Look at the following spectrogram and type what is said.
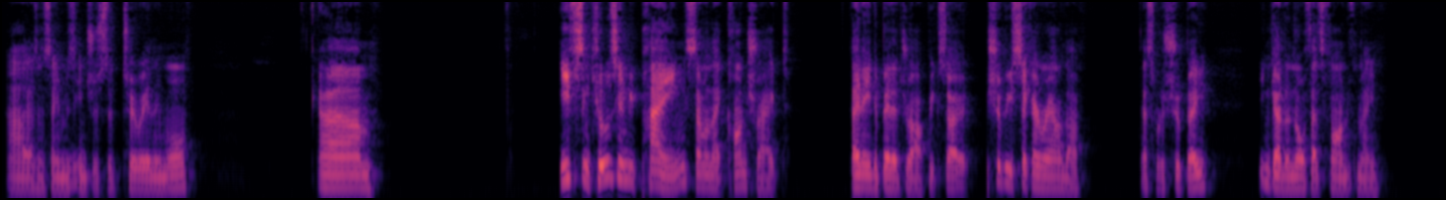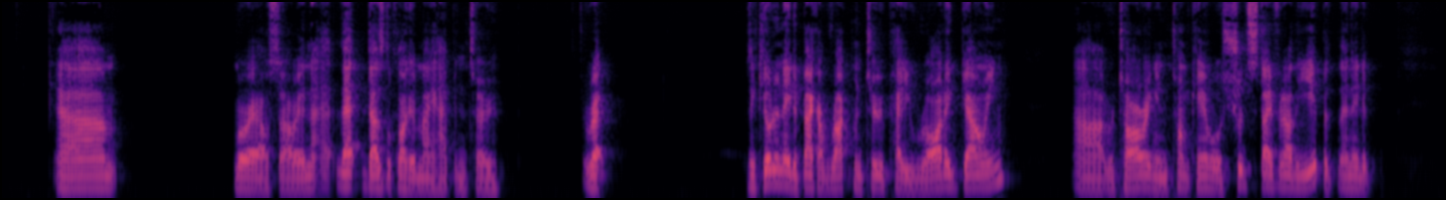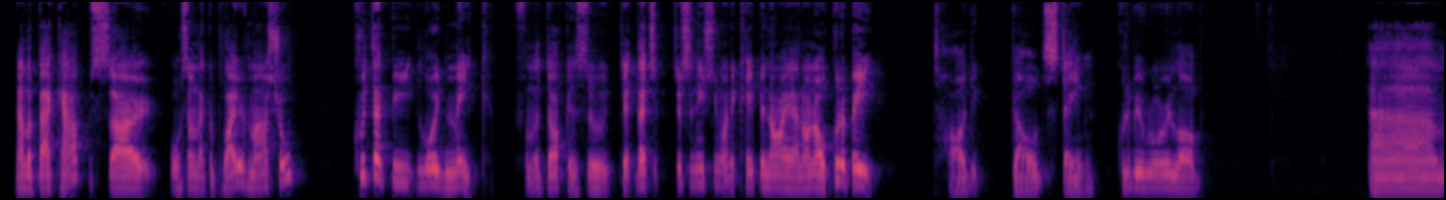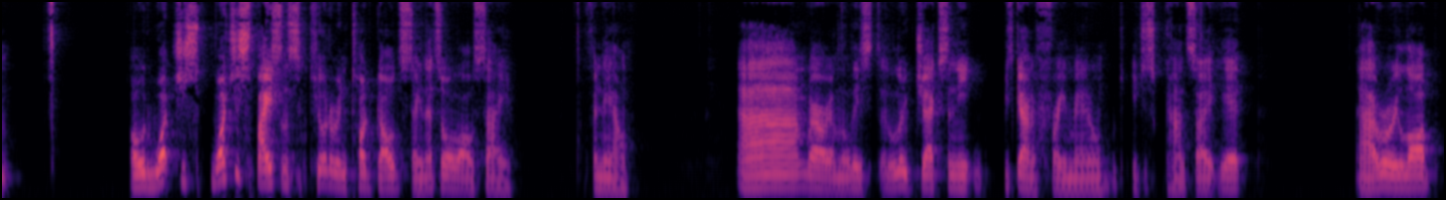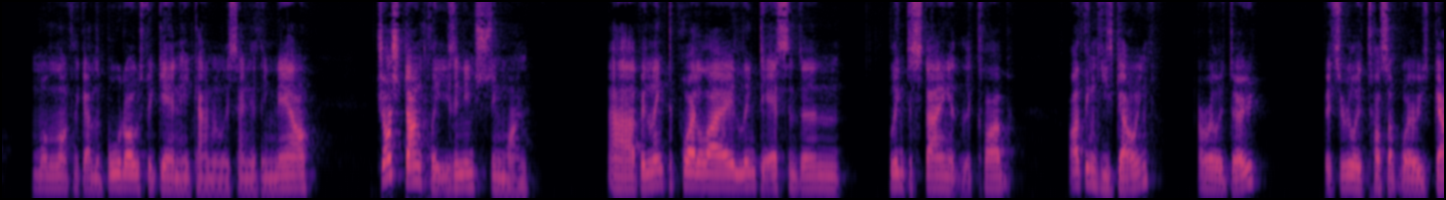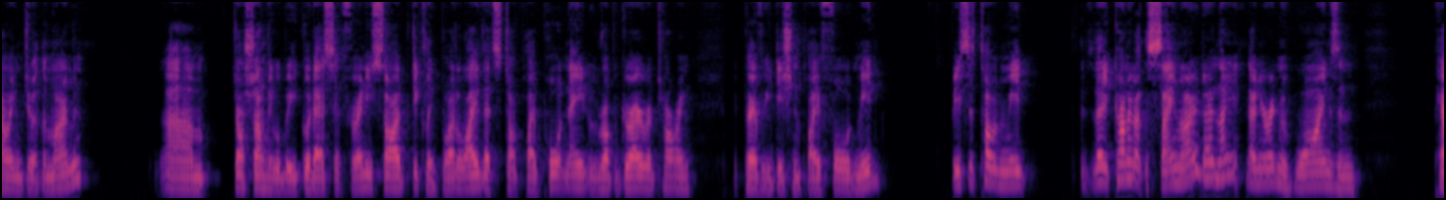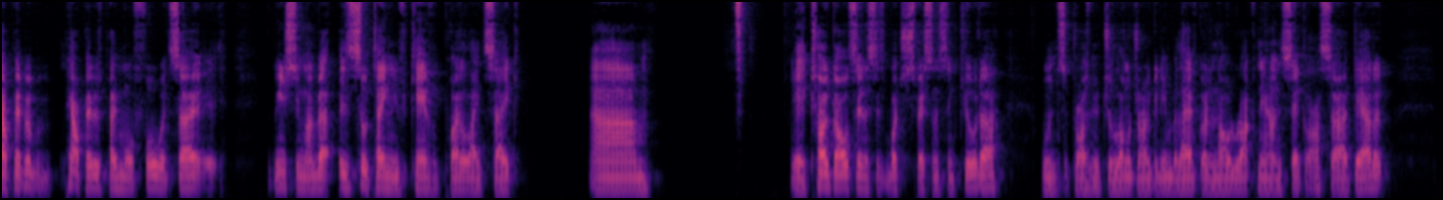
Uh, doesn't seem as interested too anymore. Um, if St Kilda's going to be paying some of that contract, they need a better draft pick. So it should be second rounder. That's what it should be. You can go to North. That's fine with me. Um, where else are we? And that, that does look like it may happen too. Right. St Kilda need to back up Ruckman too. Paddy Ryder going, uh, retiring, and Tom Campbell should stay for another year, but they need a, another backup. So, or someone that could play with Marshall. Could that be Lloyd Meek? from the Dockers. So that's just an interesting one to keep an eye out on. Or could it be Todd Goldstein? Could it be Rory Lobb? Um, I would watch your, watch your space on St Kilda and Todd Goldstein. That's all I'll say for now. Um, where are we on the list? Uh, Luke Jackson, he, he's going to Fremantle. You just can't say it yet. Uh, Rory Lobb, more than likely going to the Bulldogs, but again, he can't really say anything now. Josh Dunkley is an interesting one. Uh, been linked to Port Adelaide, linked to Essendon, linked to staying at the club. I think he's going. I really do. But it's a really toss up where he's going to at the moment. Um, Josh Dunkley will be a good asset for any side, particularly Adelaide. That's top play Port need with Robert Gray retiring. Be perfect addition to play forward mid. But he's the top of mid. They kind of got the same mode, don't they? Don't you reckon with Wines and Powell Pepper? Powell Pepper's play more forward, so it'd be interesting one. But it's still taking if you can for Port Adelaide's sake. Um, yeah, Todd Goldstein says, watch space on St Kilda. Wouldn't surprise me if Geelong try to get in, but they've got an old ruck now in Segler, so I doubt it.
